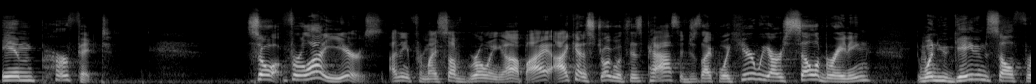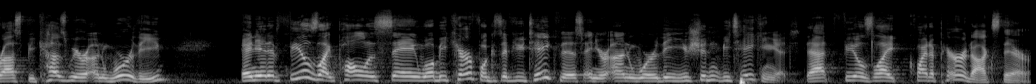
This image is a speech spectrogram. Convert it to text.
imperfect. So, for a lot of years, I think for myself growing up, I, I kind of struggled with this passage. It's like, well, here we are celebrating the one who gave himself for us because we are unworthy. And yet it feels like Paul is saying, well, be careful, because if you take this and you're unworthy, you shouldn't be taking it. That feels like quite a paradox there.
